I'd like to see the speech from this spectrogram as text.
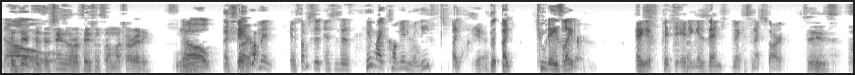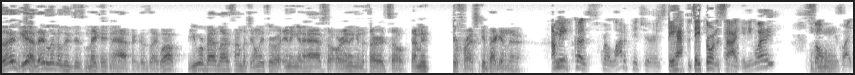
they're, cause they're changing the rotation so much already. No, Next they start, come in in some instances. He might come in relief like yeah. th- like two days later, and Yeah. pitch an inning, and then make his next start. Jeez. So they, yeah, they literally just making it happen because like, well, you were bad last time, but you only threw an inning and a half, so or inning and a third, so that means you're fresh. Get back in there. I mean, because for a lot of pitchers, they have to they throw on the side anyway, so Mhm. it's like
